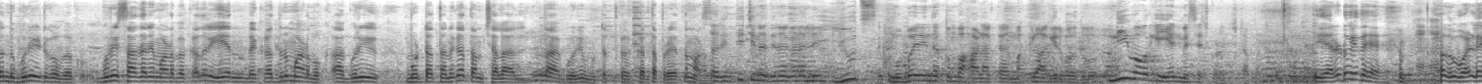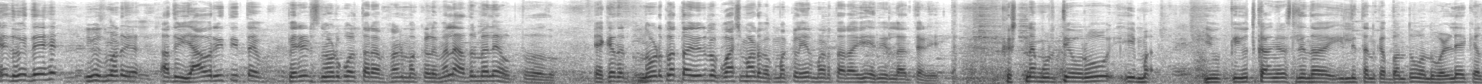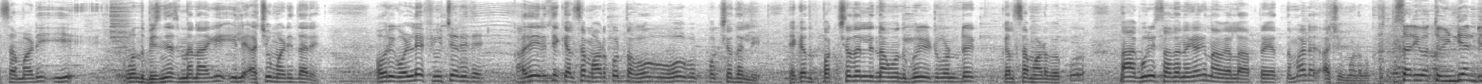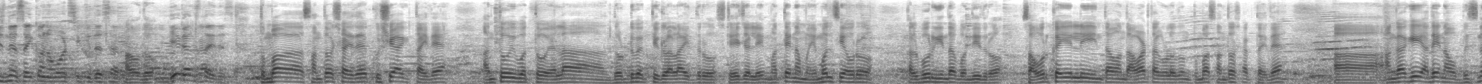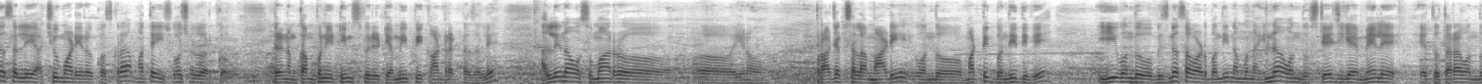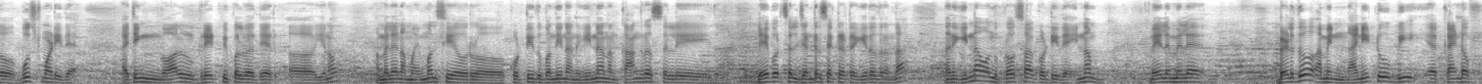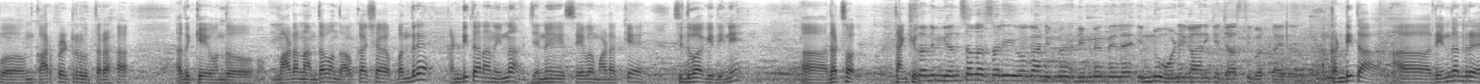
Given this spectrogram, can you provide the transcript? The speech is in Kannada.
ಒಂದು ಗುರಿ ಇಟ್ಕೋಬೇಕು ಗುರಿ ಸಾಧನೆ ಮಾಡಬೇಕಾದ್ರೆ ಏನು ಬೇಕಾದ್ರೂ ಮಾಡ್ಬೇಕು. ಆ ಗುರಿ ಮುಟ್ಟೋ ತನಕ ತಮ್ಮ ಛಲದಿಂದ ಆ ಗುರಿ ಮುಟ್ಟತಕ್ಕಂಥ ಪ್ರಯತ್ನ ಮಾಡಬೇಕು. ಸರ್ ಇತ್ತೀಚಿನ ದಿನಗಳಲ್ಲಿ ಯೂತ್ಸ್ ಮೊಬೈಲಿಂದ ತುಂಬ ಹಾಳಾಗ್ತಾರೆ ಮಕ್ಕಳಾಗಿರ್ಬೋದು. ನೀವು ಅವ್ರಿಗೆ ಏನು ಮೆಸೇಜ್ ಕೊಡೋಕೆ ಇಷ್ಟಪಡ್ತೀವಿ ಎರಡೂ ಇದೆ. ಅದು ಒಳ್ಳೆಯದು ಇದೆ. ಯೂಸ್ ಮಾಡಿ. ಅದು ಯಾವ ರೀತಿ ಪೇರೆಂಟ್ಸ್ ನೋಡ್ಕೊಳ್ತಾರೆ ಸಣ್ಣ ಮಕ್ಕಳ ಮೇಲೆ ಅದ್ರ ಮೇಲೆ ಹೋಗ್ತದೆ ಅದು. ಯಾಕಂದ್ರೆ ನೋಡ್ಕೊತಾ ಇರ್ಬೇಕು ವಾಶ್ ಮಾಡ್ಬೇಕು. ಮಕ್ಕಳು ಏನು ಮಾಡ್ತಾರೆ ಏನಿಲ್ಲ ಅಂತೇಳಿ. ಕೃಷ್ಣಮೂರ್ತಿಯವರು ಈ ಮ ಯೂತ್ ಯೂತ್ ಕಾಂಗ್ರೆಸ್ಲಿಂದ ಇಲ್ಲಿ ತನಕ ಬಂದು ಒಂದು ಒಳ್ಳೆಯ ಕೆಲಸ ಮಾಡಿ ಈ ಒಂದು ಬಿಸ್ನೆಸ್ ಮ್ಯಾನ್ ಆಗಿ ಇಲ್ಲಿ ಅಚೀವ್ ಮಾಡಿದ್ದಾರೆ. ಅವ್ರಿಗೆ ಒಳ್ಳೆಯ ಫ್ಯೂಚರ್ ಇದೆ. ಅದೇ ರೀತಿ ಕೆಲಸ ಮಾಡ್ಕೊತಾ ಹೋಗಿ ಹೋಗ್ಬೇಕು ಪಕ್ಷದಲ್ಲಿ. ಯಾಕಂದ್ರೆ ಪಕ್ಷದಲ್ಲಿ ನಾವು ಒಂದು ಗುರಿ ಇಟ್ಕೊಂಡ್ರೆ ಕೆಲಸ ಮಾಡಬೇಕು. ಆ ಗುರಿ ಸಾಧನೆಗಾಗಿ ನಾವೆಲ್ಲ ಪ್ರಯತ್ನ ಮಾಡಿ ಅಚೀವ್ ಮಾಡಬೇಕು. ಸರ್ ಇವತ್ತು ಇಂಡಿಯನ್ ಬಿಸ್ನೆಸ್ ಐಕಾನ್ ಅವಾರ್ಡ್ ಸಿಕ್ಕಿದೆ ಸರ್. ಹೌದು. ಹೇಗೆ ಅನಿಸ್ತಾ ಇದೆ ಸರ್? ತುಂಬ ಸಂತೋಷ ಇದೆ ಖುಷಿ ಆಗ್ತಾ ಇದೆ. ಅಂತೂ ಇವತ್ತು ಎಲ್ಲ ದೊಡ್ಡ ವ್ಯಕ್ತಿಗಳೆಲ್ಲ ಇದ್ದರು ಸ್ಟೇಜಲ್ಲಿ ಮತ್ತು ನಮ್ಮ ಎಂ ಎಲ್ ಸಿ ಅವರು ಕಲಬುರಗಿಯಿಂದ ಬಂದಿದ್ದರು ಸೊ ಅವ್ರ ಕೈಯಲ್ಲಿ ಇಂಥ ಒಂದು ಅವಾರ್ಡ್ ತಗೊಳ್ಳೋದು ತುಂಬ ಸಂತೋಷ ಆಗ್ತಾಯಿದೆ ಹಂಗಾಗಿ ಅದೇ ನಾವು ಬಿಸ್ನೆಸ್ಸಲ್ಲಿ ಅಚೀವ್ ಮಾಡಿರೋಕ್ಕೋಸ್ಕರ ಮತ್ತು ಈ ಸೋಷಲ್ ವರ್ಕು ಅಂದರೆ ನಮ್ಮ company team spirit M E P ಕಾಂಟ್ರಾಕ್ಟರ್ಸಲ್ಲಿ ಅಲ್ಲಿ ನಾವು ಸುಮಾರು ಏನು ಪ್ರಾಜೆಕ್ಟ್ಸ್ ಎಲ್ಲ ಮಾಡಿ ಒಂದು ಮಟ್ಟಿಗೆ ಬಂದಿದ್ದೀವಿ. ಈ ಒಂದು ಬಿಸ್ನೆಸ್ ಅವಾರ್ಡ್ ಬಂದು ನಮ್ಮನ್ನು ಇನ್ನೂ ಒಂದು ಸ್ಟೇಜ್ಗೆ ಮೇಲೆ ಎತ್ತು ಥರ ಒಂದು ಬೂಸ್ಟ್ ಮಾಡಿದೆ. I think all great people were there you know ಆಮೇಲೆ ನಮ್ಮ ಎಂ ಎಲ್ ಸಿ ಅವರು ಕೊಟ್ಟಿದ್ದು ಬಂದು ನನಗೆ ಇನ್ನೂ ನನ್ನ ಕಾಂಗ್ರೆಸ್ಸಲ್ಲಿ ಇದು ಲೇಬರ್ಸಲ್ಲಿ ಜನರಲ್ ಸೆಕ್ರೆಟರಿ ಇರೋದ್ರಿಂದ ನನಗೆ ಇನ್ನೂ ಒಂದು ಪ್ರೋತ್ಸಾಹ ಕೊಟ್ಟಿದೆ. ಇನ್ನೂ ಮೇಲೆ ಮೇಲೆ ಬೆಳೆದು I mean I need to be a kind of ಒಂದು ಕಾರ್ಪೊರೇಟರ್ ತರಹ ಅದಕ್ಕೆ ಒಂದು ಮಾಡೋಣ ಅಂತ ಒಂದು ಅವಕಾಶ ಬಂದರೆ ಖಂಡಿತ ನಾನು ಇನ್ನೂ ಜನ ಸೇವೆ ಮಾಡೋಕ್ಕೆ ಸಿದ್ಧವಾಗಿದ್ದೀನಿ. That's all thank you sir ನಿಮ್ಗೆ ಅನ್ಸಲ್ಲ ಸರ್ ಇವಾಗ ನಿಮ್ಮ ನಿಮ್ಮ ಮೇಲೆ ಇನ್ನೂ ಹೊಣೆಗಾರಿಕೆ ಜಾಸ್ತಿ ಬರ್ತಾ ಇದೆ ಖಂಡಿತ. ಆ, ಅದು ಹೆಂಗಂದರೆ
